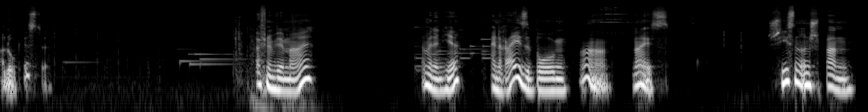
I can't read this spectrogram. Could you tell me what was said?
Hallo, Kiste. Öffnen wir mal. Was haben wir denn hier? Ein Reisebogen. Ah, nice. Schießen und spannen.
